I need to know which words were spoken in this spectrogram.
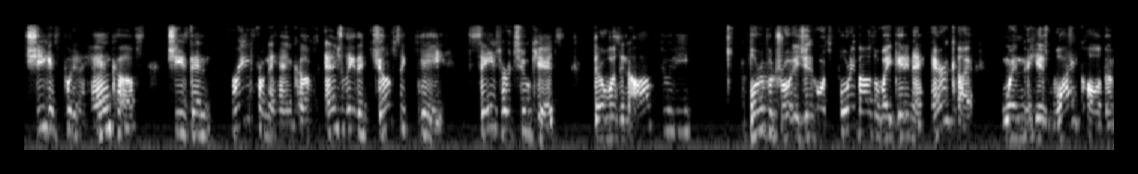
She gets put in handcuffs. She's then freed from the handcuffs. Angeli then jumps the gate, saves her two kids. There was an off duty Border Patrol agent who was 40 miles away getting a haircut when his wife called him.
